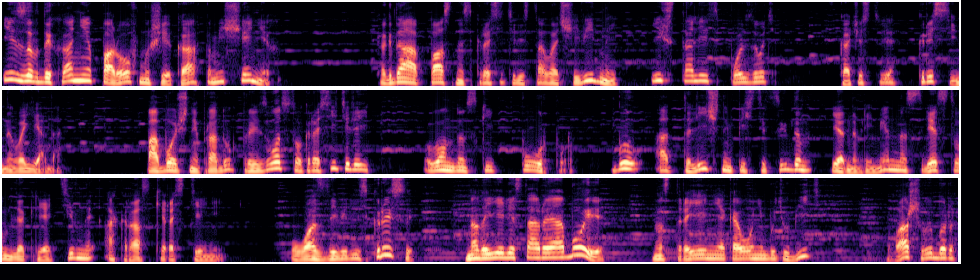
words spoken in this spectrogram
из-за вдыхания паров мышьяка в помещениях. Когда опасность красителей стала очевидной, их стали использовать в качестве крысиного яда. Побочный продукт производства красителей – лондонский пурпур – был отличным пестицидом и одновременно средством для креативной окраски растений. У вас завелись крысы? Надоели старые обои? Настроение кого-нибудь убить? Ваш выбор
